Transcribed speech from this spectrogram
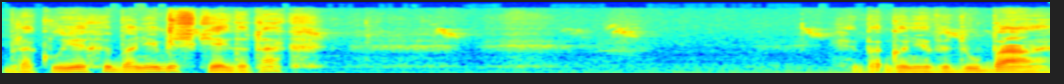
Brakuje chyba niebieskiego, tak? Chyba go nie wydłubałem.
